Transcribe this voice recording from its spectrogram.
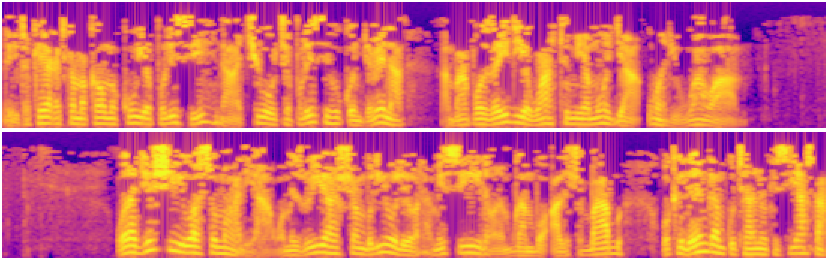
lilitokea katika makao makuu ya polisi na chuo cha polisi huko Njamena ambapo zaidi ya watu mia moja waliuawa. Wanajeshi wa Somalia wamezuia shambulio leo Alhamisi la wanamgambo wa Al-Shabab wakilenga mkutano wa kisiasa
